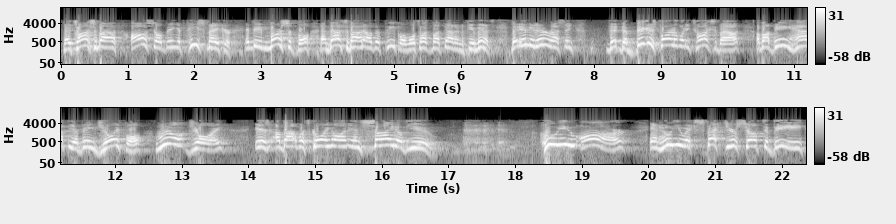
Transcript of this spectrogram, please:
Now he talks about also being a peacemaker and being merciful, and that's about other people. We'll talk about that in a few minutes. But isn't it interesting? that the biggest part of what he talks about, about being happy or being joyful, real joy, is about what's going on inside of you. Who you are and who you expect yourself to be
